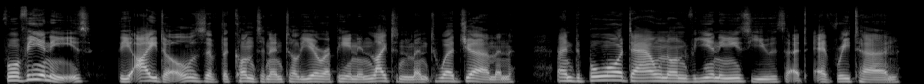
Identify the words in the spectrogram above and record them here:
For Viennese, the idols of the continental European Enlightenment were German, and bore down on Viennese youth at every turn,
